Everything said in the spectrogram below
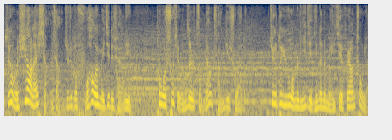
所以我们需要来想一想，就这个符号为媒介的权利，通过书写文字是怎么样传递出来的？这个对于我们理解今天的媒介非常重要。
